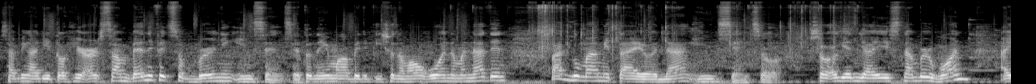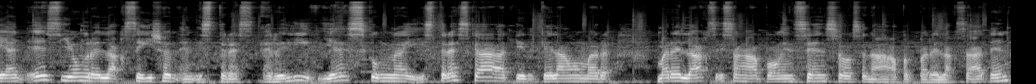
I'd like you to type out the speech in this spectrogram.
Sabi nga dito, here are some benefits of burning incense. Ito na yung mga benepisyo na makukuha naman natin pag gumamit tayo ng incenso. So again guys, number one, ayan is yung relaxation and stress relief. Yes, kung nai-stress ka at kailangan mo mar- ma-relax, isa nga po ang incenso sa nakakapagpa-relax sa atin.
